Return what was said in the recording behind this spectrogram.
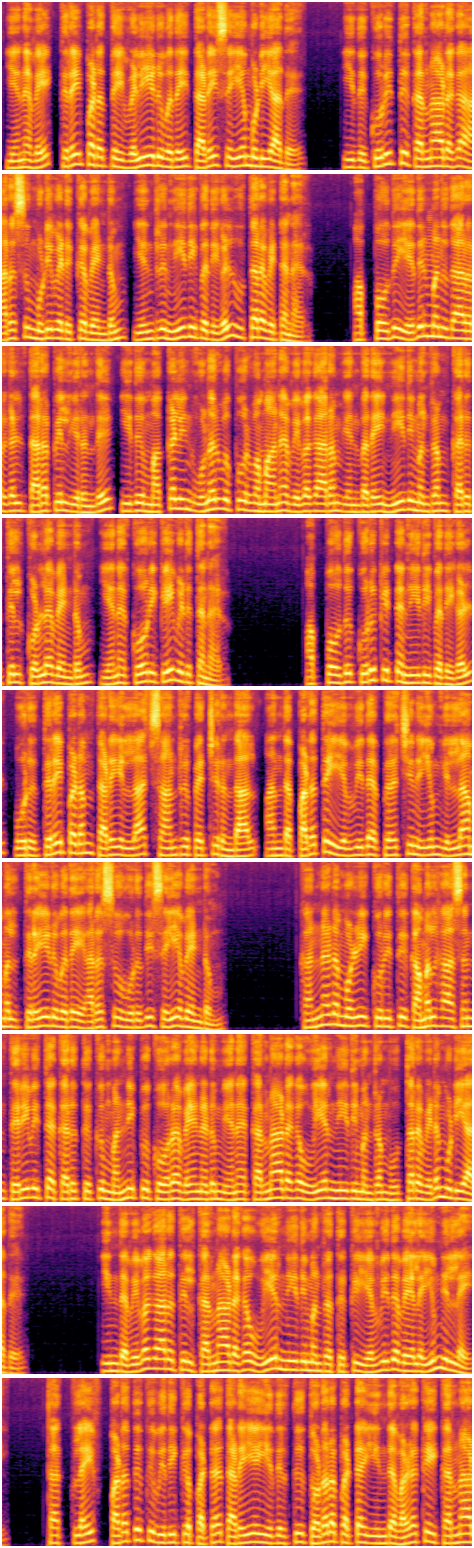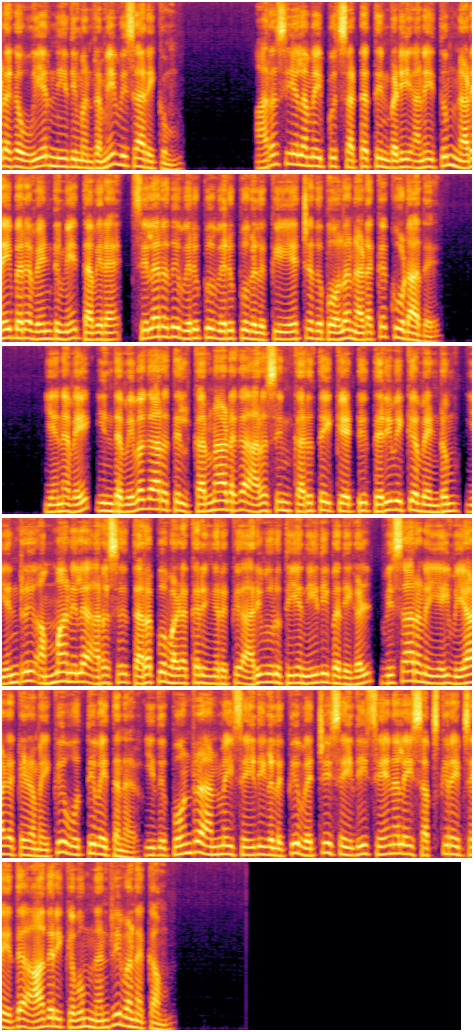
எனவே திரைப்படத்தை வெளியிடுவதை தடை செய்ய முடியாது. இது குறித்து கர்நாடக அரசு முடிவெடுக்க வேண்டும் என்று நீதிபதிகள் உத்தரவிட்டனர். அப்போது எதிர்மனுதாரர்கள் தரப்பில் இருந்து இது மக்களின் உணர்வுபூர்வமான விவகாரம் என்பதை நீதிமன்றம் கருத்தில் கொள்ள வேண்டும் என கோரிக்கை விடுத்தனர். அப்போது குறுக்கிட்ட நீதிபதிகள் ஒரு திரைப்படம் தடையில்லாச் சான்று பெற்றிருந்தால் அந்த படத்தை எவ்வித பிரச்சினையும் இல்லாமல் திரையிடுவதை அரசு உறுதி செய்ய வேண்டும். கன்னட மொழி குறித்து கமல்ஹாசன் தெரிவித்த கருத்துக்கு மன்னிப்பு கோர வேணடும் என கர்நாடக உயர் நீதிமன்றம் உத்தரவிட முடியாது. இந்த விவகாரத்தில் கர்நாடக உயர் நீதிமன்றத்துக்கு எவ்வித வேலையும் இல்லை. தக் லைஃப் படத்துக்கு விதிக்கப்பட்ட தடையை எதிர்த்து தொடரப்பட்ட இந்த வழக்கை கர்நாடக உயர் நீதிமன்றமே விசாரிக்கும். அரசியலமைப்பு சட்டத்தின்படி அனைத்தும் நடைபெற வேண்டுமே தவிர சிலரது விருப்பு வெறுப்புகளுக்கு ஏற்றது போல நடக்கக்கூடாது. எனவே இந்த விவகாரத்தில் கர்நாடக அரசின் கருத்தை கேட்டு தெரிவிக்க வேண்டும் என்று அம்மாநில அரசு தரப்பு வழக்கறிஞருக்கு அறிவுறுத்திய நீதிபதிகள் விசாரணையை வியாழக்கிழமைக்கு ஒத்திவைத்தனர். இது போன்ற அண்மை செய்திகளுக்கு வெற்றி செய்தி சேனலை சப்ஸ்கிரைப் செய்து ஆதரிக்கவும் நன்றி வணக்கம்.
